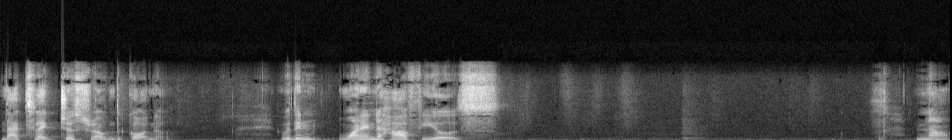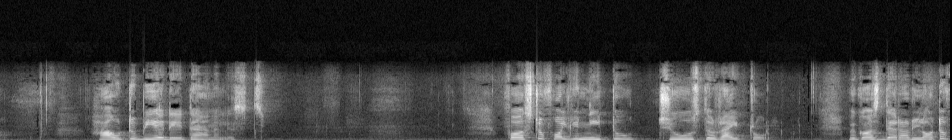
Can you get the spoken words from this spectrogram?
that's like just around the corner. Within one and a half years. Now how to be a data analyst? First of all you need to choose the right role because there are a lot of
